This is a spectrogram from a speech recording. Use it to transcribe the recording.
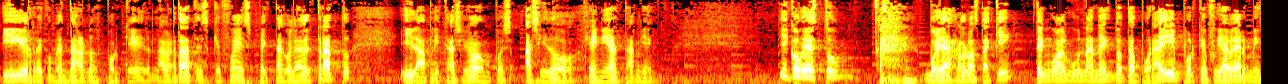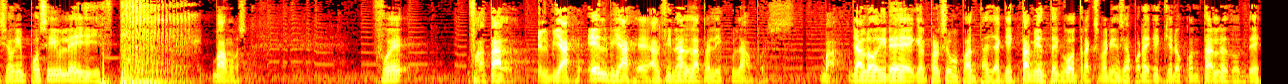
y recomendarlos porque la verdad es que fue espectacular el trato y la aplicación pues ha sido genial también. Y con esto voy a dejarlo hasta aquí. Tengo alguna anécdota por ahí porque fui a ver Misión Imposible y vamos, fue fatal el viaje, el viaje, al final la película pues ya lo diré en el próximo pantalla. Que también tengo otra experiencia por ahí que quiero contarles donde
